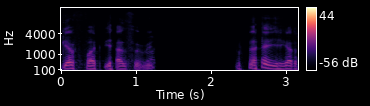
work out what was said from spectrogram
Get fucked, Yasumi. hey, you gotta.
